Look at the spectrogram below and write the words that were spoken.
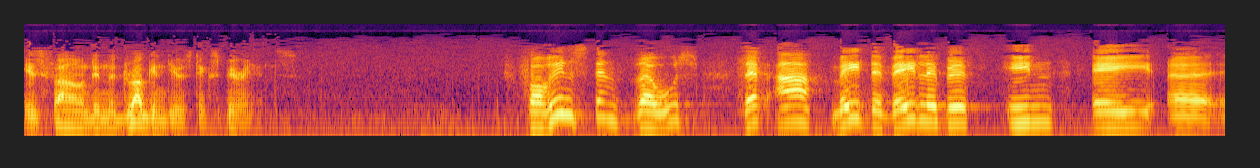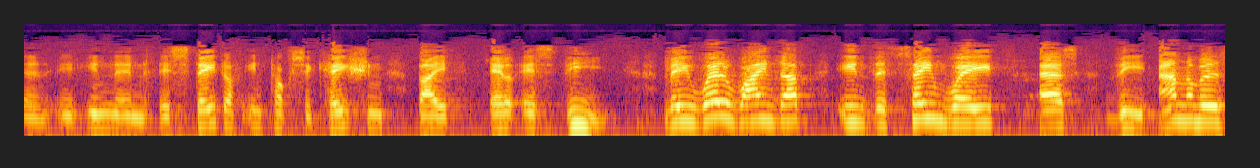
is found in the drug-induced experience. For instance, those that are made available in a, uh, in, in a state of intoxication by LSD may well wind up in the same way as the animals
